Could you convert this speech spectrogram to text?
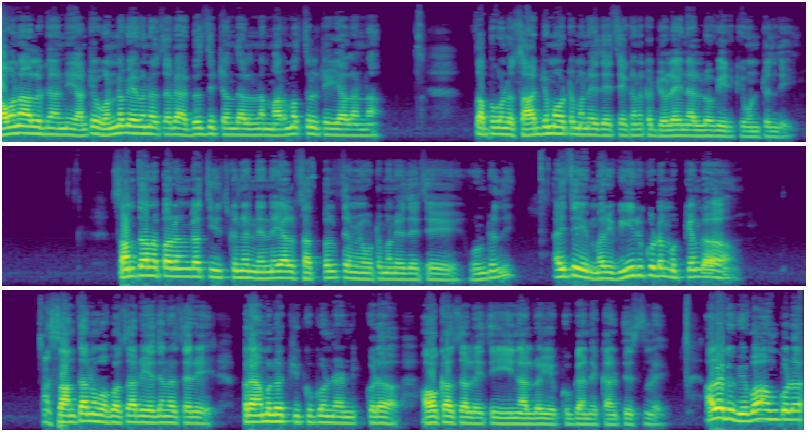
భవనాలు కానీ అంటే ఉన్నవి ఏమైనా సరే అభివృద్ధి చెందాలన్నా మరమ్మతులు చేయాలన్నా తప్పకుండా సాధ్యమవటం అనేది అయితే కనుక జూలై నెలలో వీరికి ఉంటుంది. సంతానపరంగా తీసుకునే నిర్ణయాలు సత్ఫలితం ఇవ్వటం అనేది అయితే ఉంటుంది. అయితే మరి వీరు కూడా ముఖ్యంగా సంతానం ఒక్కోసారి ఏదైనా సరే ప్రేమలో చిక్కుకోవడానికి కూడా అవకాశాలు అయితే ఈ నెలలో ఎక్కువగానే కనిపిస్తున్నాయి. అలాగే వివాహం కూడా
